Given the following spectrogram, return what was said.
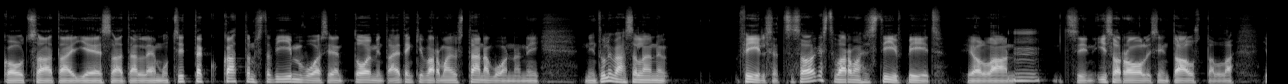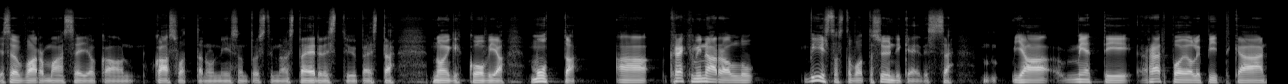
koutsaa tai jeesaa tälleen, mutta sitten kun katsonut sitä viime vuosien toimintaa, etenkin varmaan just tänä vuonna, niin, niin tuli vähän sellainen fiilis, että se on oikeasti varmaan se Steve Beat, jolla on mm. siinä iso rooli siinä taustalla, ja se on varmaan se, joka on kasvattanut niin sanotusti noista edellistyypeistä noinkin kovia, mutta äh, Greg Minar on ollut 15 vuotta Syndicateissa ja miettii, Ratboy oli pitkään,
